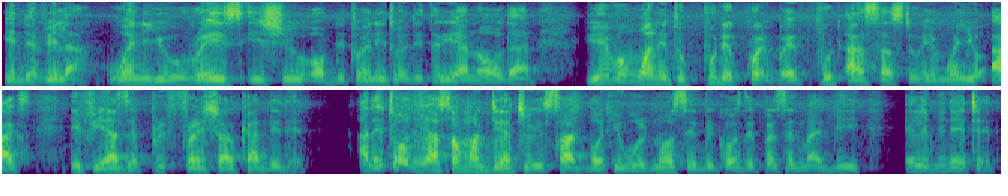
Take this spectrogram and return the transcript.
in the villa when you raised issue of the 2023 and all that. You even wanted to put a uh, put answers to him when you asked if he has a preferential candidate. And he told you has someone dear to his heart, but he will not say because the person might be eliminated.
